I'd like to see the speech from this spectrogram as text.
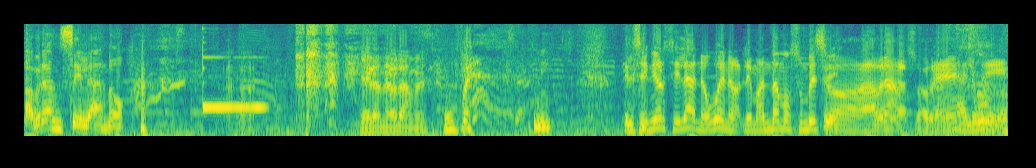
Abraham Celano. Qué grande Abraham, ¿eh? Un fe- Mm. El señor Celano, bueno, le mandamos un beso Sí. a Abraham. Un abrazo Abraham. ¿eh? Saludos. Sí,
